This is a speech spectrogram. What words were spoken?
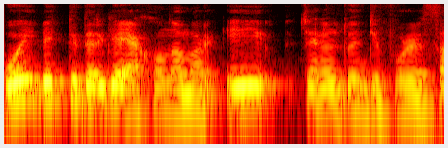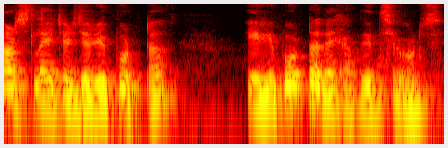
ওই ব্যক্তিদেরকে এখন আমার এই চ্যানেল টোয়েন্টি ফোরের সার্চ লাইটের যে রিপোর্টটা এই রিপোর্টটা দেখাতে ইচ্ছে করছে।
